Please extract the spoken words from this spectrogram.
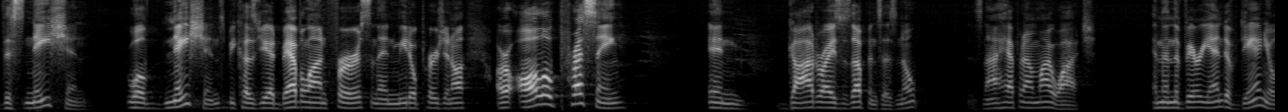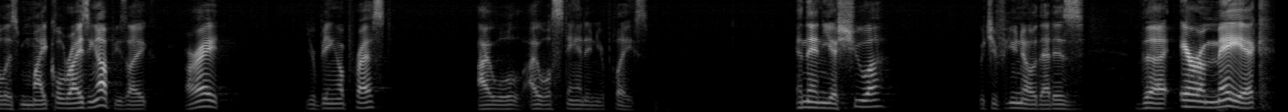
this nation, well, nations, because you had Babylon first and then Medo Persian, are all oppressing, and God rises up and says, Nope, it's not happening on my watch. And then the very end of Daniel is Michael rising up. He's like, All right, you're being oppressed. I will, I will stand in your place. And then Yeshua, which, if you know, that is the Aramaic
